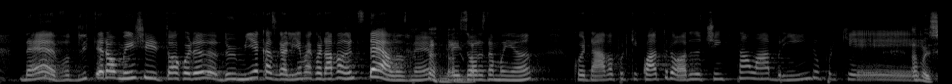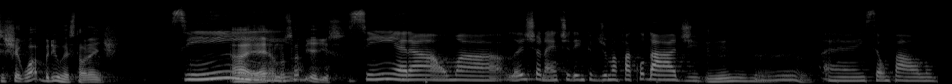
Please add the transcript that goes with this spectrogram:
né? Vou- Literalmente, estou acordando, dormia com as galinhas, mas acordava antes delas, né? Três horas da manhã. Acordava porque quatro horas eu tinha que estar lá abrindo, porque... Ah, mas você chegou a abrir o restaurante? Sim. Ah, é? Eu não sabia disso. Sim, era uma lanchonete dentro de uma faculdade é, em São Paulo.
